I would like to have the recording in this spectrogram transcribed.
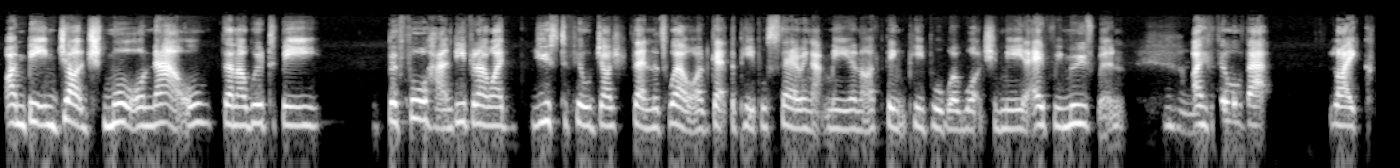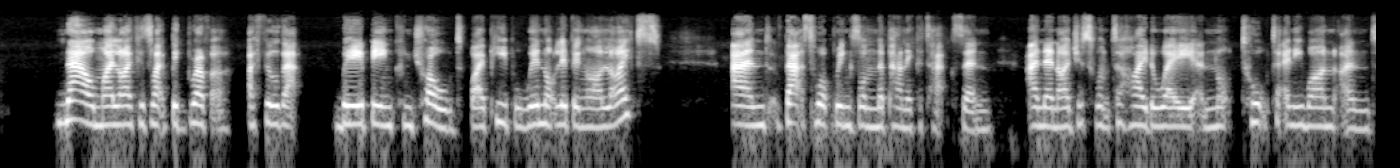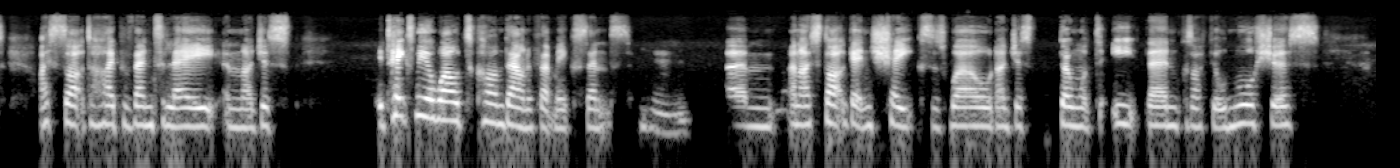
I'm being judged more now than I would be beforehand, even though I used to feel judged then as well. I'd get the people staring at me and I think people were watching me every movement. Mm-hmm. I feel that like now my life is like Big Brother. I feel that we're being controlled by people. We're not living our lives. And that's what brings on the panic attacks and and then I just want to hide away and not talk to anyone and I start to hyperventilate and I just it takes me a while to calm down if that makes sense mm-hmm. um, and I start getting shakes as well and I just don't want to eat then because I feel nauseous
